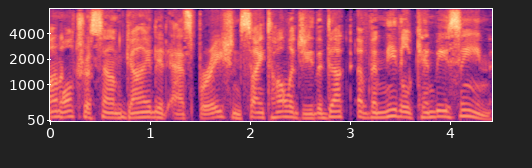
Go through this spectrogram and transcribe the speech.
On ultrasound-guided aspiration cytology the duct of the needle can be seen.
